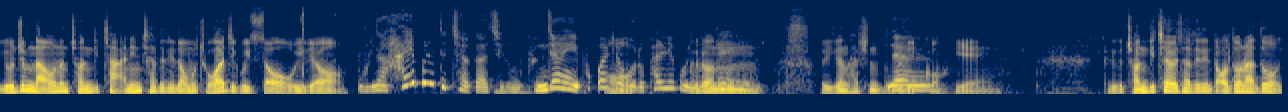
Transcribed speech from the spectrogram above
요즘 나오는 전기차 아닌 차들이 너무 좋아지고 있어 오히려. 우리나라 하이브리드 차가 지금 굉장히 폭발적으로 어, 팔리고 있는데 그런 의견 하시는 분들도 네. 있고 예. 그리고 전기차 회사들이 너도나도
